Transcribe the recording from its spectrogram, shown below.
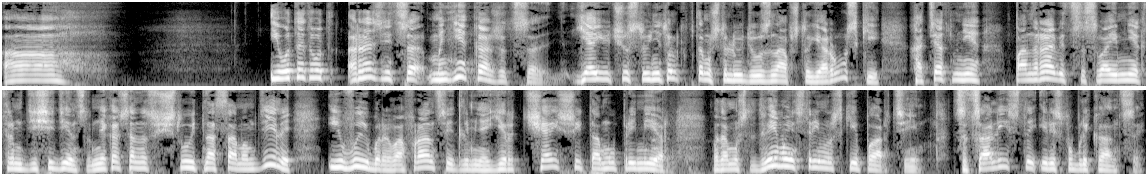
А... И вот эта вот разница, мне кажется, я ее чувствую не только потому, что люди, узнав, что я русский, хотят мне понравится своим некоторым диссидентством. Мне кажется, она существует на самом деле, и выборы во Франции для меня ярчайший тому пример, потому что две мейнстримовские партии, социалисты и республиканцы,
